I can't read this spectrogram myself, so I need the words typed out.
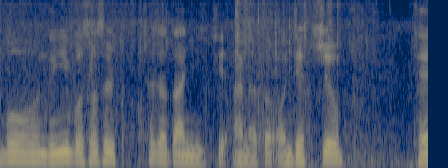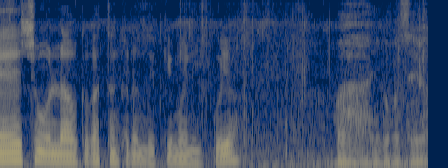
뭐 능이버섯을 찾아다니지 않아도 언제쯤 대충 올라올 것 같은 그런 느낌은 있고요. 와 이거 보세요.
